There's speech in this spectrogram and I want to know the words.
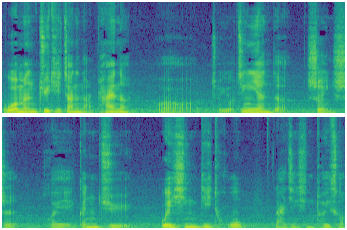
我们具体站在哪儿拍呢？呃，就有经验的摄影师会根据卫星地图来进行推测，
